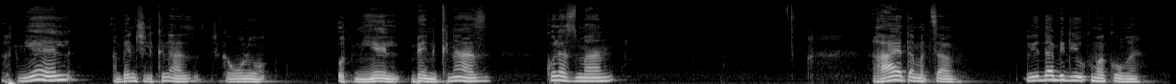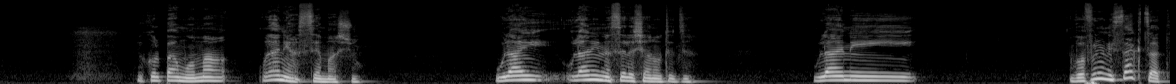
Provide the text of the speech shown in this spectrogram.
עתניאל, הבן של כנז, שקראו לו עתניאל בן כנז, כל הזמן ראה את המצב, הוא ידע בדיוק מה קורה. וכל פעם הוא אמר, אולי אני אעשה משהו. אולי, אולי אני אנסה לשנות את זה. אולי אני... והוא אפילו ניסה קצת.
